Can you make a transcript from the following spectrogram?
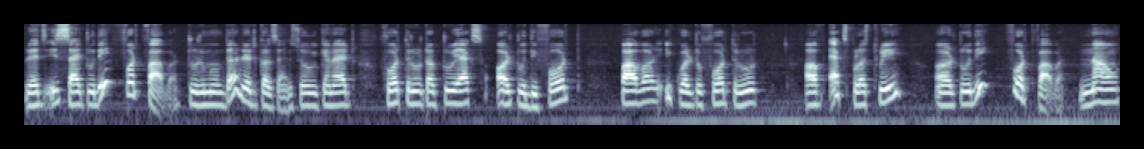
Raise each side to the fourth power to remove the radical sign. So we can write fourth root of 2x all to the fourth power equal to fourth root of x plus 3 all to the fourth power. Now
